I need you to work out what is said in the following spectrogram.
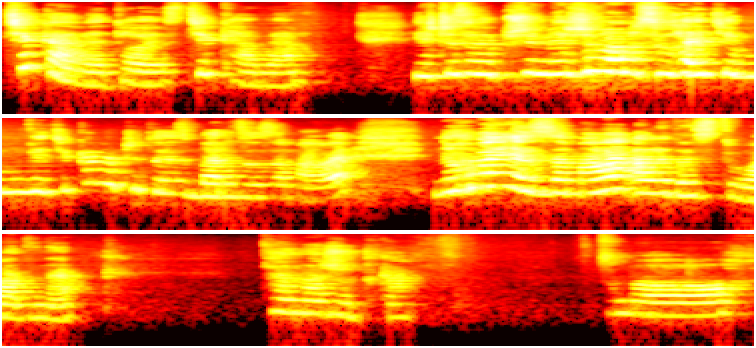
Ciekawe to jest, ciekawe. Jeszcze sobie przymierzyłam, słuchajcie, bo mówię, ciekawe, czy to jest bardzo za małe. No chyba jest za małe, ale to jest ładne. Ta narzutka. Bo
